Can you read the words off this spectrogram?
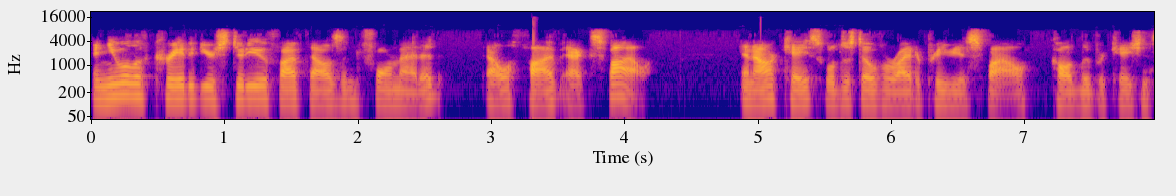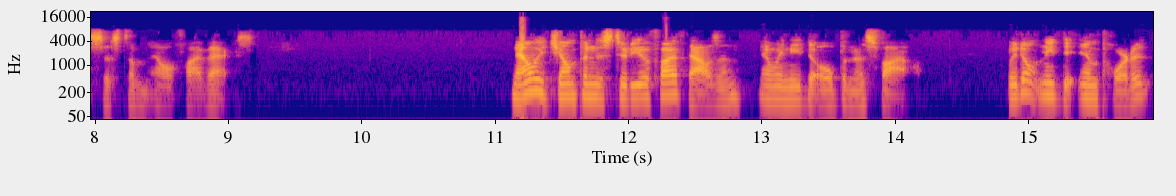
and you will have created your Studio 5000 formatted L5X file. In our case, we'll just overwrite a previous file called Lubrication System L5X. Now we jump into Studio 5000 and we need to open this file. We don't need to import it,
